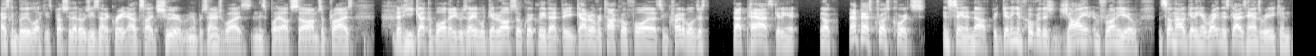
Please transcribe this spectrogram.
That's completely lucky, especially that OG's not a great outside shooter, you know, percentage wise in these playoffs. So I'm surprised that he got the ball, that he was able to get it off so quickly, that they got it over Tacko Fall. That's incredible. Just that pass, getting it, you know, that pass cross courts insane enough, but getting it over this giant in front of you and somehow getting it right in this guy's hands where he can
